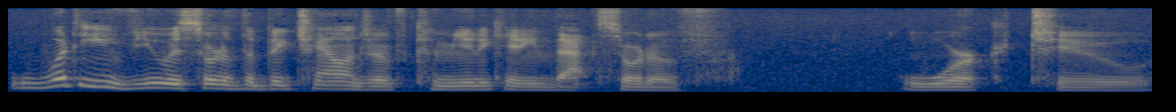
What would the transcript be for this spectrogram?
what do you view as sort of the big challenge of communicating that sort of work to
